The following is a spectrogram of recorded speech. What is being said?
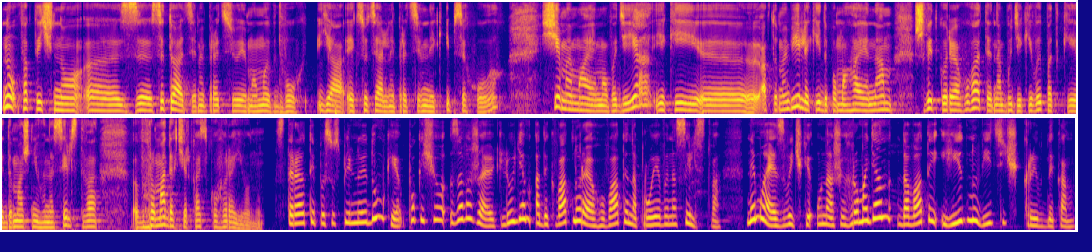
Ну, фактично, е, з ситуаціями працюємо ми вдвох. Я як соціальний працівник і психолог. Ще ми маємо водія, який е, автомобіль, який допомагає нам швидко реагувати на будь-які випадки домашнього насильства в громадах Черкаського району. Стереотипи суспільної думки поки що заважають людям адекватно реагувати на прояви насильства. Немає звички у наших громадян давати гідну відсіч кривдникам.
